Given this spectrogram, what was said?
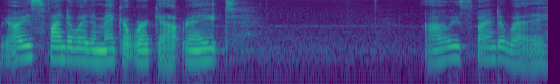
We always find a way to make it work out, right? Always find a way.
